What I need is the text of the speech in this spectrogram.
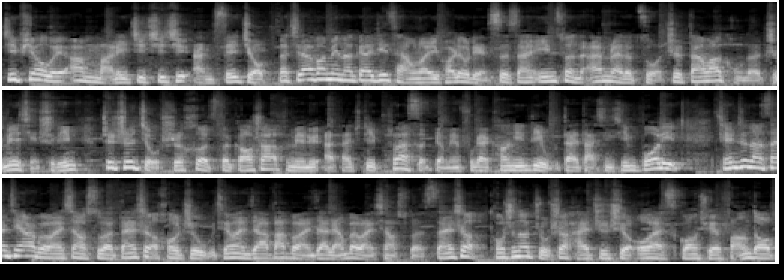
，GPU 为 ARM 马力 G 七七 MC 九。那其他方面呢，该机采用了一块六点四三英寸的 AMOLED 左置单挖孔的直面显示屏，支持九十赫兹的高刷，分辨率 FHD。Plus 表面覆盖康宁第五代大猩猩玻璃，前置呢三千二百万像素的单摄，后置五千万加八百万加两百万像素的三摄，同时呢主摄还支持有 OS 光学防抖，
